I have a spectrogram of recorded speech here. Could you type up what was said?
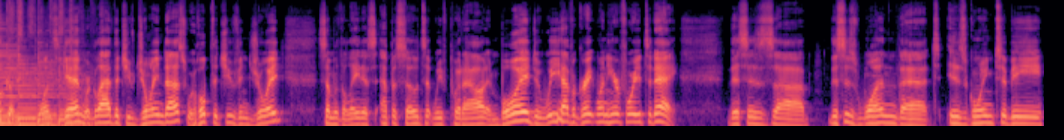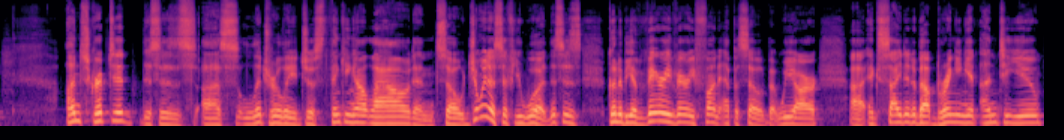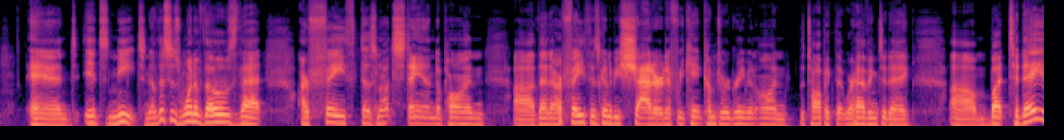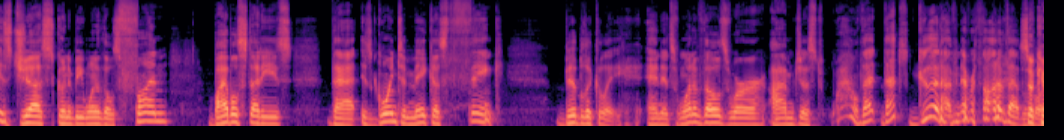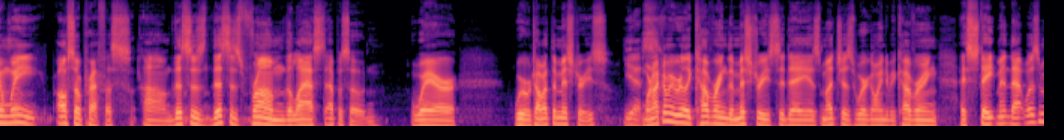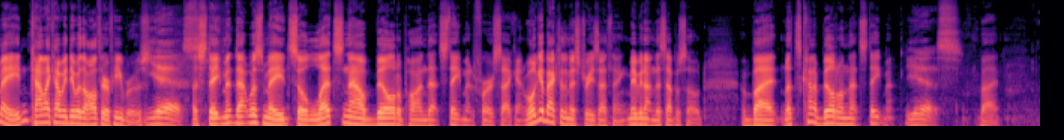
welcome. Once again, we're glad that you've joined us. We hope that you've enjoyed some of the latest episodes that we've put out. And boy, do we have a great one here for you today. This is uh, this is one that is going to be unscripted. This is us literally just thinking out loud. And so join us if you would. This is going to be a very, very fun episode, but we are uh, excited about bringing it unto you. And it's neat. Now, this is one of those that our faith does not stand upon, uh, that our faith is going to be shattered if we can't come to agreement on the topic that we're having today. Um, but today is just going to be one of those fun, Bible studies that is going to make us think biblically. And it's one of those where i'm just wow that that's good. I've never thought of that before. So can we also preface um, this is this is from the last episode where we were talking about the mysteries. Yes We're not going to be really covering the mysteries today as much as we're going to be covering a statement that was made, kind of like how we did with the author of Hebrews. yes A statement that was made. So let's now build upon that statement for a second. We'll get back to the mysteries, I think. Maybe not in this episode, but let's kind of build on that statement. yes But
